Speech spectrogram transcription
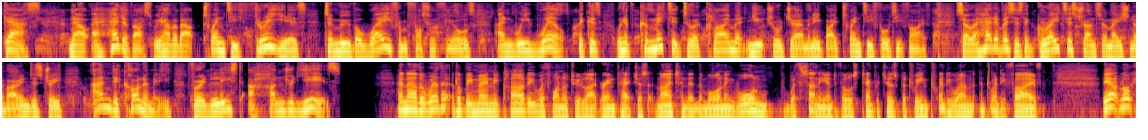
gas. Now, ahead of us, we have about 23 years to move away from fossil fuels, and we will, because we have committed to a climate neutral Germany by 2045. So, ahead of us is the greatest transformation of our industry and economy for at least 100 years. And now the weather, it'll be mainly cloudy with one or two light rain patches at night and in the morning, warm with sunny intervals, temperatures between 21 and 25. The outlook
